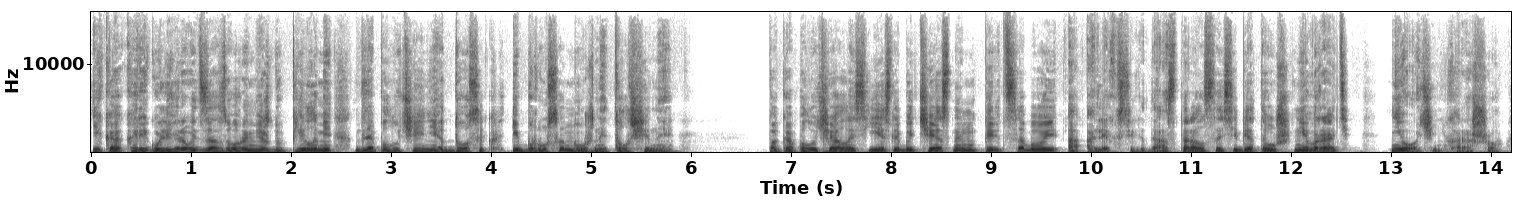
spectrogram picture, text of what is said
и как регулировать зазоры между пилами для получения досок и бруса нужной толщины. Пока получалось, если быть честным перед собой, а Олег всегда старался себе-то уж не врать, не очень хорошо —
